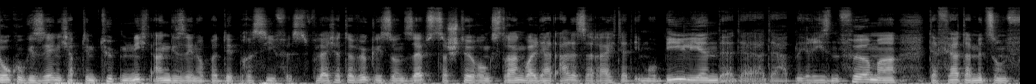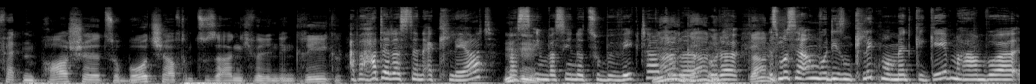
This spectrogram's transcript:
Doku gesehen, ich habe dem Typen nicht angesehen, ob er depressiv ist. Vielleicht hat er wirklich so einen Selbstzerstörungsdrang, weil der hat alles erreicht, der hat Immobilien, der, der, der hat eine riesen Firma, der fährt da mit so einem fetten Porsche zur Botschaft, um zu sagen, ich will in den Krieg. Aber hat er das denn erklärt, was ihm, was ihn dazu bewegt hat? Nein, oder, gar nicht, oder gar nicht. es muss ja irgendwo diesen Klickmoment gegeben haben, wo er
